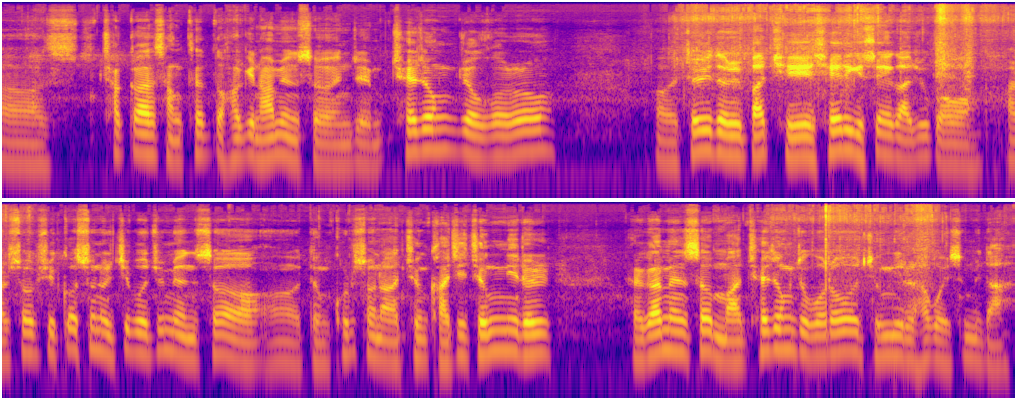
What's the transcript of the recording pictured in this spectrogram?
어, 착가 상태도 확인하면서 이제 최종적으로 어, 저희들 밭이 세력이 세 가지고 할 수 없이 끝순을 집어주면서 어, 등쿨소나 정, 가지 정리를 해가면서 마, 최종적으로 정리를 하고 있습니다.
